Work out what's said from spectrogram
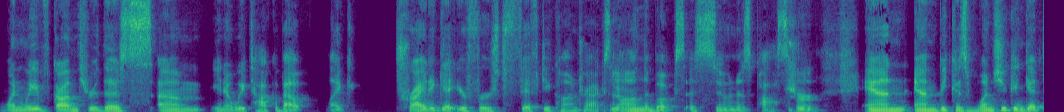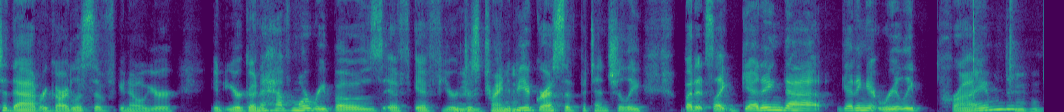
when we've gone through this um you know we talk about like try to get your first 50 contracts Yeah. on the books as soon as possible Sure. and and because once you can get to that regardless of you know you're you're going to have more repos if if you're just Maybe. trying to be aggressive potentially but it's like getting that getting it really primed Mhm.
